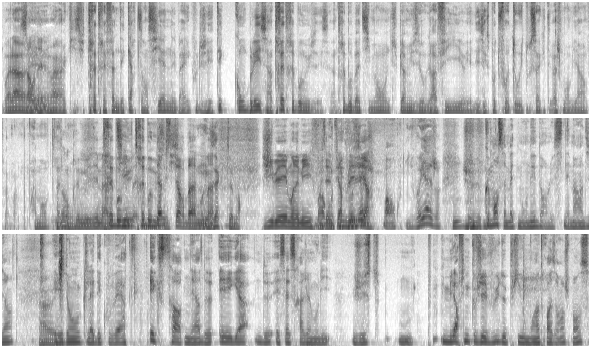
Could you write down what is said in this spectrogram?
Voilà, Ça, on euh, aime. voilà, qui suis très très fan des cartes anciennes. Et ben écoute, j'ai été comblé. C'est un très très beau musée. C'est un très beau bâtiment, une super muséographie. Il y a des expos de photos et tout ça qui étaient vachement bien. Enfin, vraiment très Donc bon. le musée Très beau, maritime très beau musée. d'Amsterdam. Exactement. JB, mon ami, vous Bon, on allez me faire plaisir. Bon, on continue le voyage. Hmm. Je commence à mettre mon nez dans le cinéma indien. Ah. Et donc, la découverte extraordinaire de Ega de SS Rajamouli. Juste meilleur film que j'ai vu depuis au moins trois ans, je pense.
